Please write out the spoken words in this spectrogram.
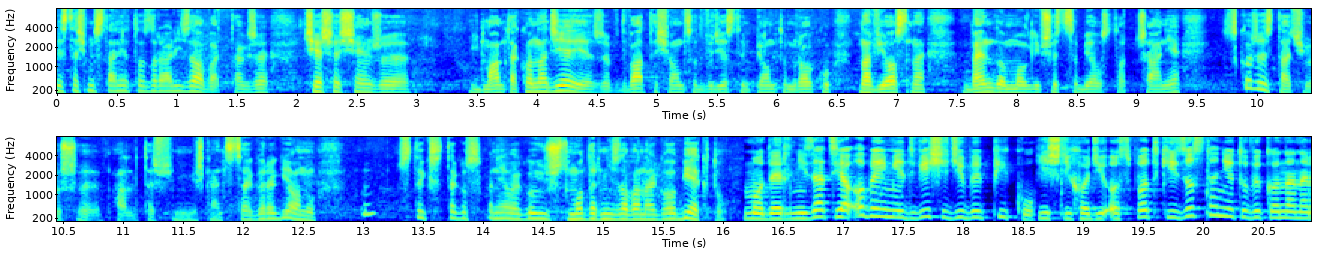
jesteśmy w stanie to zrealizować. Także cieszę się, że i mam taką nadzieję, że w 2025 roku na wiosnę będą mogli wszyscy białostoczanie skorzystać już, e, ale też mieszkańcy całego regionu z, tych, z tego wspaniałego już zmodernizowanego obiektu. Modernizacja obejmie dwie siedziby PIK-u. Jeśli chodzi o spotki, zostanie tu wykonana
